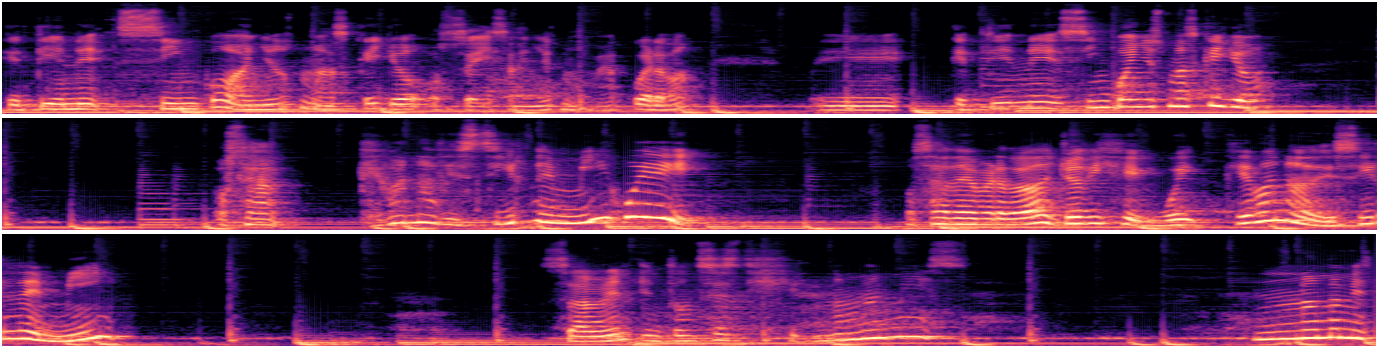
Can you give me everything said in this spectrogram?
que tiene 5 años más que yo, o 6 años, no me acuerdo, eh, que tiene 5 años más que yo? O sea, ¿qué van a decir de mí, güey? O sea, de verdad, yo dije, güey, ¿qué van a decir de mí? ¿Saben? Entonces dije, no mames. No mames.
